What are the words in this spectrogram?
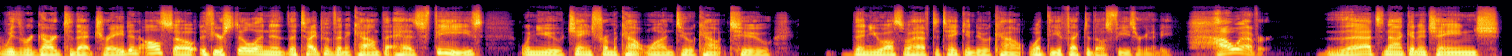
with regard to that trade. And also, if you're still in the type of an account that has fees when you change from account one to account two, then you also have to take into account what the effect of those fees are going to be. However, that's not going to change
